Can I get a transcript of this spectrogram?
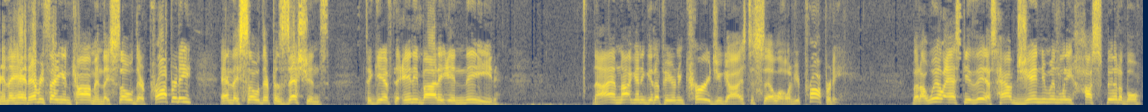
and they had everything in common. They sold their property and they sold their possessions to give to anybody in need. Now, I am not going to get up here and encourage you guys to sell all of your property. But I will ask you this how genuinely hospitable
